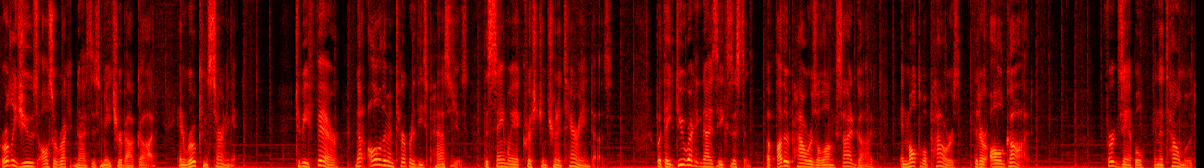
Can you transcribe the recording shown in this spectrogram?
Early Jews also recognized this nature about God and wrote concerning it. To be fair, not all of them interpreted these passages the same way a Christian Trinitarian does, but they do recognize the existence of other powers alongside God and multiple powers that are all God. For example, in the Talmud,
